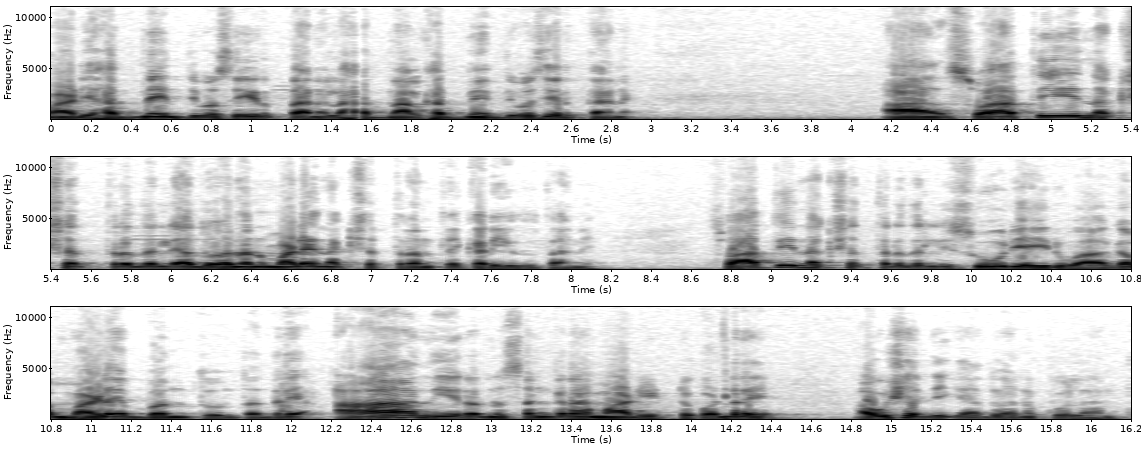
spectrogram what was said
ಮಾಡಿ ಹದಿನೈದು ದಿವಸ ಇರ್ತಾನಲ್ಲ, ಹದಿನಾಲ್ಕು, ಹದಿನೈದು ದಿವಸ ಇರ್ತಾನೆ. ಆ ಸ್ವಾತಿ ನಕ್ಷತ್ರದಲ್ಲಿ ಅದು ಅದನ್ನು ಮಳೆ ನಕ್ಷತ್ರ ಅಂತಲೇ ಕರೆಯುವುದು ತಾನೆ. ಸ್ವಾತಿ ನಕ್ಷತ್ರದಲ್ಲಿ ಸೂರ್ಯ ಇರುವಾಗ ಮಳೆ ಬಂತು ಅಂತಂದರೆ ಆ ನೀರನ್ನು ಸಂಗ್ರಹ ಮಾಡಿ ಇಟ್ಟುಕೊಂಡ್ರೆ ಔಷಧಿಗೆ ಅದು ಅನುಕೂಲ ಅಂತ.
